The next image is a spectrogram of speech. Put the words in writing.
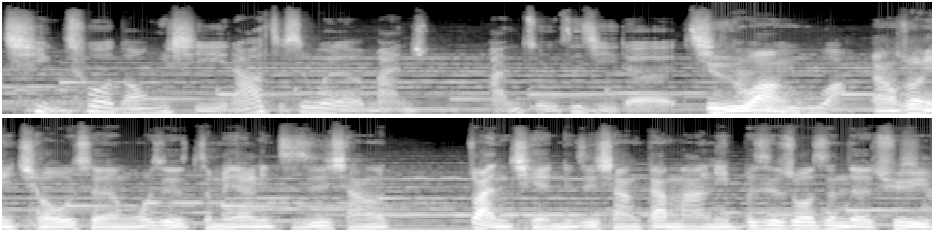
请错东西，然后只是为了满足满足自己的欲望。欲望，比方说你求神或者怎么样，你只是想要。赚钱，你只想干嘛？你不是说真的去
